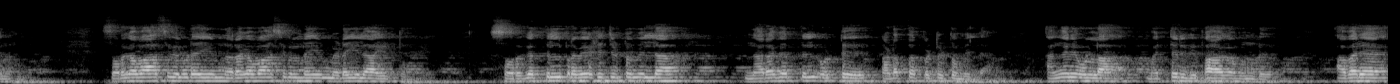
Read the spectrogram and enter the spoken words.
അൻഹും സ്വർഗവാസികളുടെയും നരകവാസികളുടെയും ഇടയിലായിട്ട് സ്വർഗത്തിൽ പ്രവേശിച്ചിട്ടുമില്ല നരകത്തിൽ ഒട്ട് കടത്തപ്പെട്ടിട്ടുമില്ല. അങ്ങനെയുള്ള മറ്റൊരു വിഭാഗമുണ്ട്. അവരെ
